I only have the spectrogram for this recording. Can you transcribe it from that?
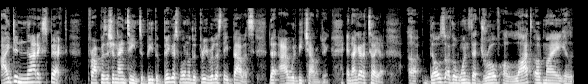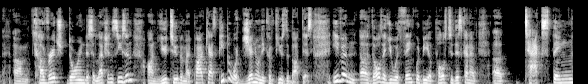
I did not expect Proposition 19 to be the biggest one of the three real estate ballots that I would be challenging. And I got to tell you, uh, those are the ones that drove a lot of my um, coverage during this election season on YouTube and my podcast. People were genuinely confused about this. Even uh, those that you would think would be opposed to this kind of uh, tax thing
